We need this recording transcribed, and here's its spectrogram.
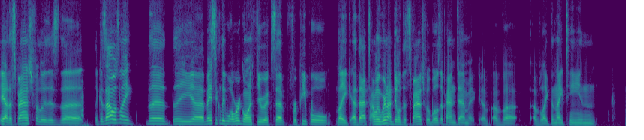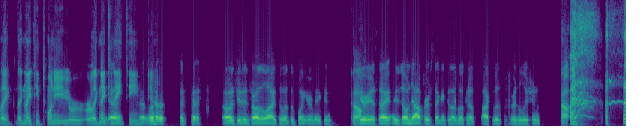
yeah the spanish flu is the because that was like the the uh, basically what we're going through except for people like at that time i mean we're not dealing with the spanish flu but it was a pandemic of of uh of like the 19 like like 1920 or or like 1918 Uh, yeah. I want you to draw the line to what the point you're making. I'm Oh. curious. I, I zoned out for a second because I was looking up Oculus resolutions. Oh.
